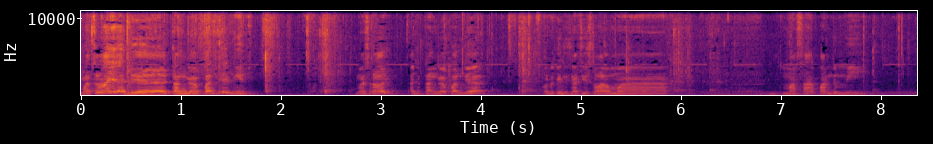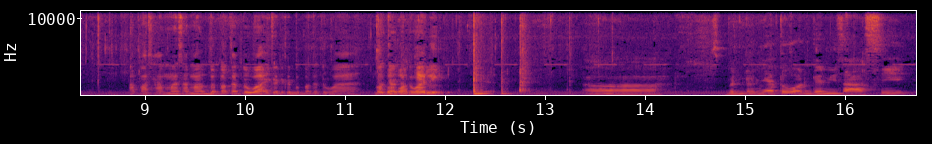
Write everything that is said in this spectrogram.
Mas Roy ada tanggapan gak nih? Mas Roy ada tanggapan gak organisasi selama masa pandemi? Apa sama sama bapak ketua ikut ikut bapak ketua? Bapak ketua wakil. nih? Eh, sebenarnya tuh organisasi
